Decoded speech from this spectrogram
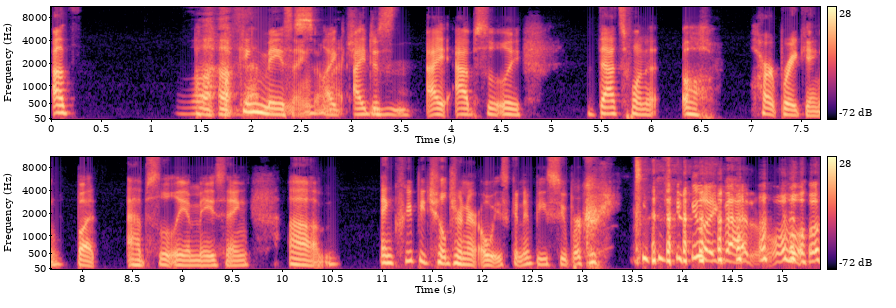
Uh, Love fucking amazing. so Like, much. I just- Mhm. I absolutely that's one oh heartbreaking, but absolutely amazing. Um and creepy children are always going to be super creepy like that. Oh.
